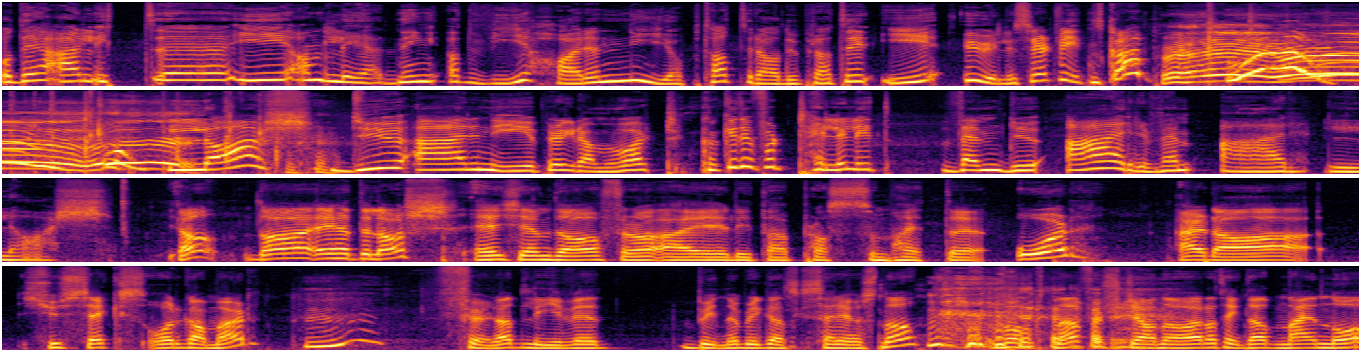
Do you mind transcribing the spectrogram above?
Og det er litt eh, i anledning at vi har en nyopptatt radioprater i Uillustrert vitenskap. Lars, du er ny i programmet vårt. Kan ikke du fortelle litt hvem du er? Hvem er Lars? Ja, da jeg heter Lars. Jeg kommer da fra ei lita plass som heter Ål. Er da 26 år gammel. Føler at livet begynner å bli ganske seriøst nå. Våkna 1. januar og tenkte at nei, nå,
